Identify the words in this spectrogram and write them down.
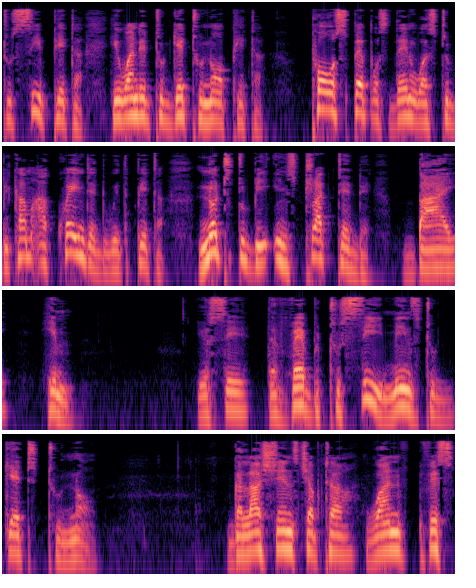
to see Peter. He wanted to get to know Peter. Paul's purpose then was to become acquainted with Peter, not to be instructed by him. You see, the verb to see means to get to know. Galatians chapter 1 verse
